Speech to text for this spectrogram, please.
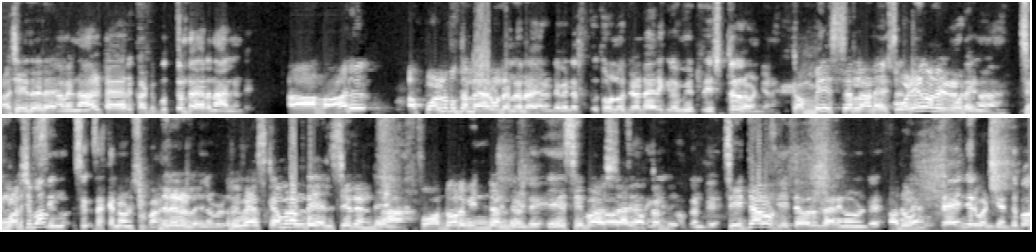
ആ ചെയ്തല്ലേ നാല് ടയർ കടുപ്പുത്തൻ ടയർ നാലുണ്ട് ആ നാല് അപ്പോളിന് പുത്തൻ ടയർ ഉണ്ടല്ലോ അല്ലേ? പിന്നെ തൊണ്ണൂറ്റി രണ്ടായിരം കിലോമീറ്റർ ഇഷ്ടമുള്ള വണ്ടിയാണ്. കമ്പനി ഇഷ്ടമുള്ളതാണ്. ഓടിയുണ്ട് സിംഗിൾ ഓണർഷിപ്പ് സെക്കൻഡ് ഓണർഷിപ്പ് നിലവിലുള്ള. റിവേഴ്സ് ക്യാമറ ഉണ്ട് എൽ സി ഡി ഉണ്ട് ഫോർ ഡോർ വിൻഡോ ഉണ്ട് എ സി ഒക്കെ ഉണ്ട്. സീറ്റാറും സീറ്റാറും കാര്യങ്ങളും ഉണ്ട്. അതും തേഞ്ഞൊരു വണ്ടിയാണ്. ഇതിപ്പോ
